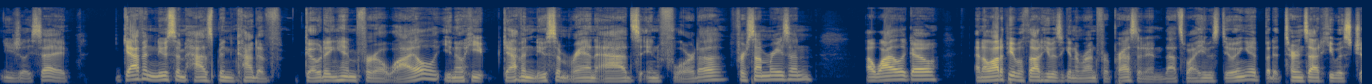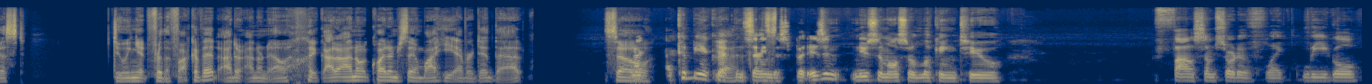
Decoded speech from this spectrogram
usually say gavin newsom has been kind of goading him for a while. You know he gavin newsom ran ads in florida for some reason a while ago and a lot of people thought he was going to run for president. That's why he was doing it but it turns out he was just doing it for the fuck of it. I don't I don't know. Like I don't, I don't quite understand why he ever did that. So I, I could be incorrect yeah, in saying this, but isn't Newsom also looking to file some sort of like legal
